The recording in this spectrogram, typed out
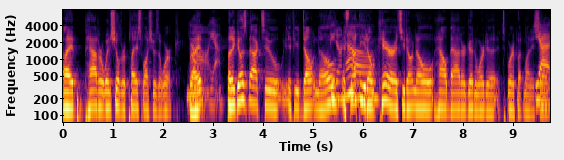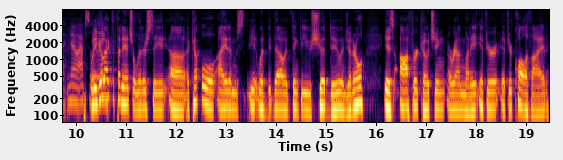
I had her windshield replaced while she was at work, right? Oh, yeah. But it goes back to if you don't know, you don't it's not that you don't care; it's you don't know how bad or good and where to where to put money. Yeah. So No, when you go back to financial literacy, uh, a couple items it would be that I would think that you should do in general is offer coaching around money if you're if you're qualified.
